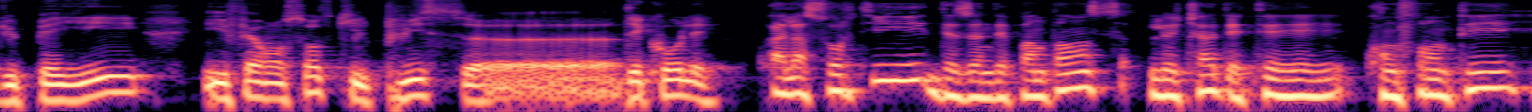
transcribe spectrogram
du pays et faire en sorte qu'il puisse décoller? À la sortie des indépendances, le Tchad était confronté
